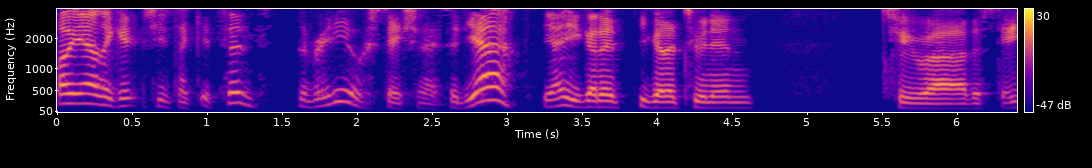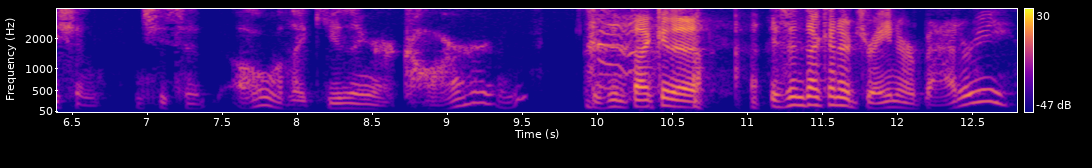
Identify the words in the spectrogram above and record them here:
oh yeah, like it, she's like, it says the radio station. I said, yeah, yeah, you gotta, you gotta tune in to uh, the station. And she said, oh, like using our car? Isn't that gonna, isn't that gonna drain our battery?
